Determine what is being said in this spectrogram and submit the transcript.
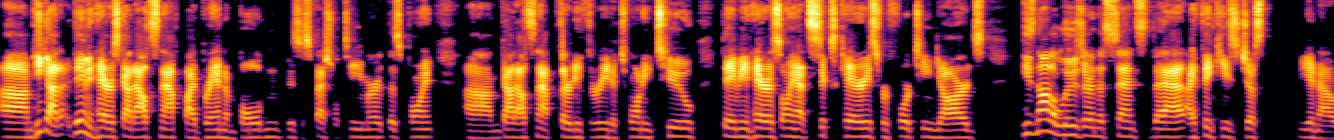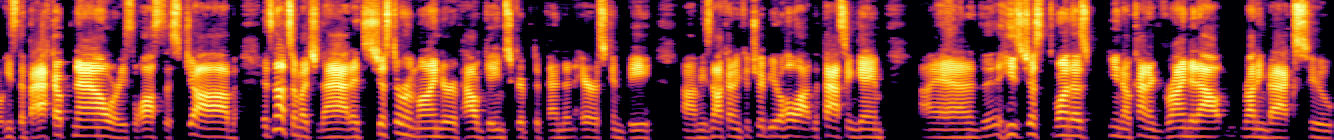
um, he got Damien Harris got outsnapped by Brandon Bolden, who's a special teamer at this point. Um, got outsnapped 33 to 22. Damien Harris only had six carries for 14 yards. He's not a loser in the sense that I think he's just you know he's the backup now or he's lost this job. It's not so much that. It's just a reminder of how game script dependent harris can be. Um, he's not going to contribute a whole lot in the passing game. And he's just one of those you know kind of grinded out running backs who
